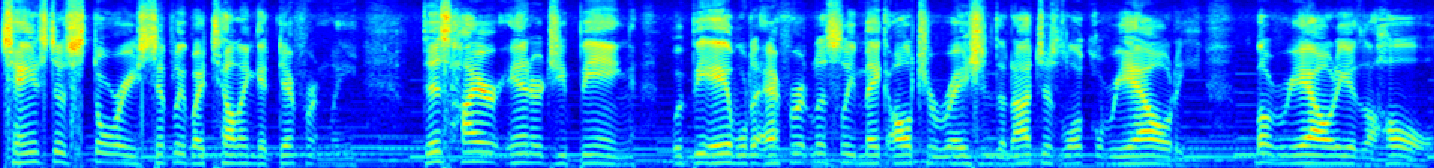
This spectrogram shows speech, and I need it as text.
change the story simply by telling it differently, This higher energy being would be able to effortlessly make alterations to not just local reality, but reality as a whole,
